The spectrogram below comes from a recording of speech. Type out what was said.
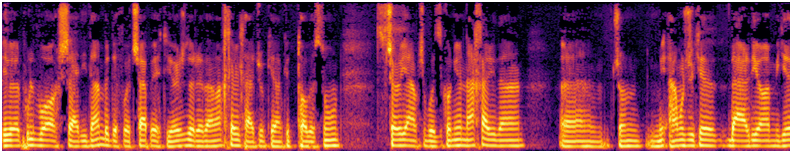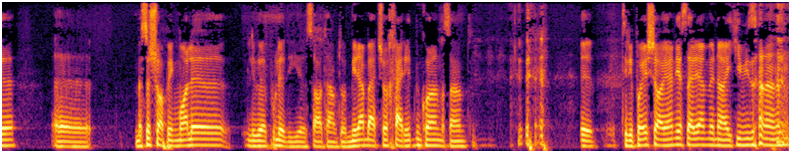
لیورپول واه شدیدن به دفاع چپ احتیاج داره و من خیلی تعجب کردم که تابستون چرا یه همچین بازیکنی رو نخریدن چون همونجور که دردی هم میگه مثل شاپینگ مال لیورپول دیگه ساعت همتون میرن بچه ها خرید می‌کنن مثلا تریپای شایان یه سری هم به نایکی می‌زنن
